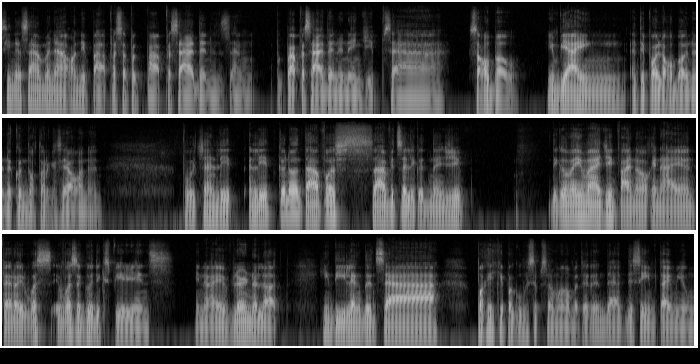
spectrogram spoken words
sinasama na ako ni Papa sa pagpapasada nun sa pagpapasada nun ng jeep sa sa Cubao. Yung biyaheng Antipolo Cubao no, nagkonduktor kasi ako nun. Pucha, ang late, ang late ko nun. Tapos, sabit sa likod ng jeep. Di ko ma-imagine paano ko kinaya yun. Pero it was, it was a good experience. You know, I've learned a lot. Hindi lang dun sa pakikipag-usap sa mga matatanda. At the same time, yung,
